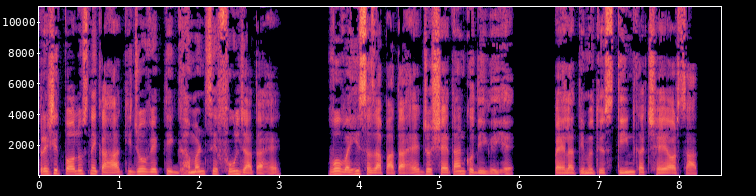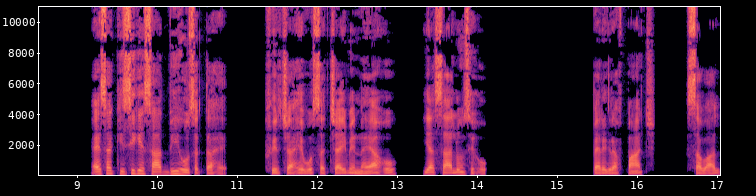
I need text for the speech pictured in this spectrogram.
प्रेषित पॉलुस ने कहा कि जो व्यक्ति घमंड से फूल जाता है वो वही सजा पाता है जो शैतान को दी गई है। पहला तिमुतियुस तीन का छह और सात। ऐसा किसी के साथ भी हो सकता है, फिर चाहे वो सच्चाई में नया हो या सालों से हो। पैराग्राफ पाँच, सवाल।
